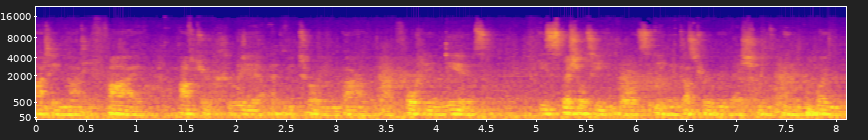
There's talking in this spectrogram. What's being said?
1995 after a career at the Victorian Bar of about 14 years. His specialty was in industrial relations and employment.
